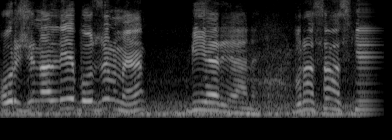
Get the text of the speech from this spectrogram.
orijinalliği bozulmayan bir yer yani. Burası askeri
